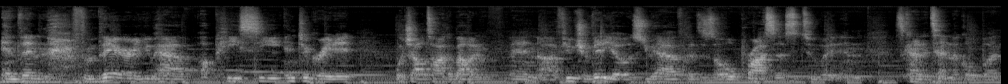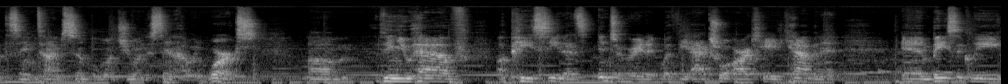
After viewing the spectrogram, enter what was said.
And then from there you have a PC integrated which I'll talk about in, in uh, future videos. You have because there's a whole process to it and it's kind of technical but at the same time simple once you understand how it works um, then you have a PC that's integrated with the actual arcade cabinet. And basically,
